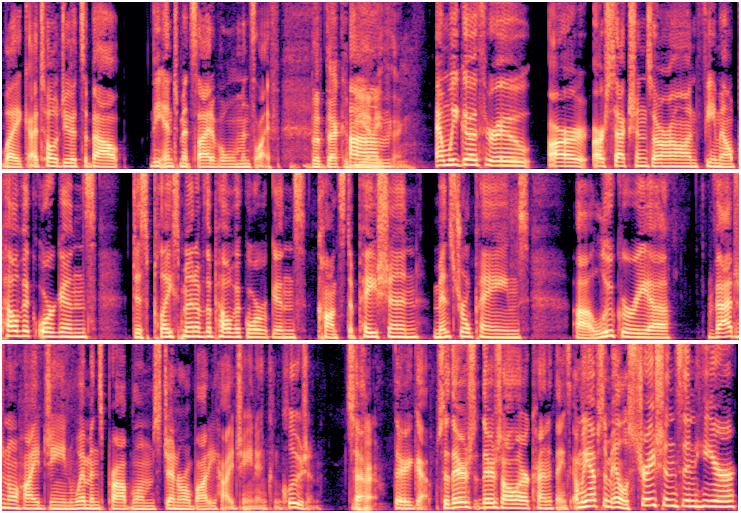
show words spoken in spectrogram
Like I told you it's about the intimate side of a woman's life. But that could be Um, anything. And we go through our our sections are on female pelvic organs, displacement of the pelvic organs, constipation, menstrual pains, uh, leukorrhea, vaginal hygiene, women's problems, general body hygiene, and conclusion. So Okay. there you go. So there's there's all our kind of things, and we have some illustrations in here,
